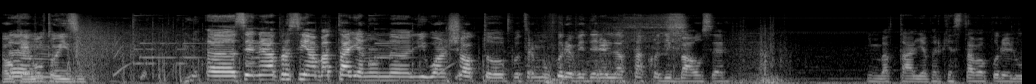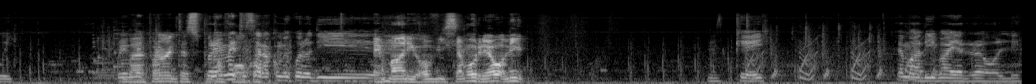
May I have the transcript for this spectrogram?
Ok, Ehm, molto easy. Eh, se nella prossima battaglia non li one shot potremmo pure vedere l'attacco di Bowser in battaglia perché stava pure lui. Beh, Probabilmente, probabilmente sputa probabilmente fuoco. sarà come quello di... E Mario, vi siamo reoli. Ok. E ma arriva il Rolli.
